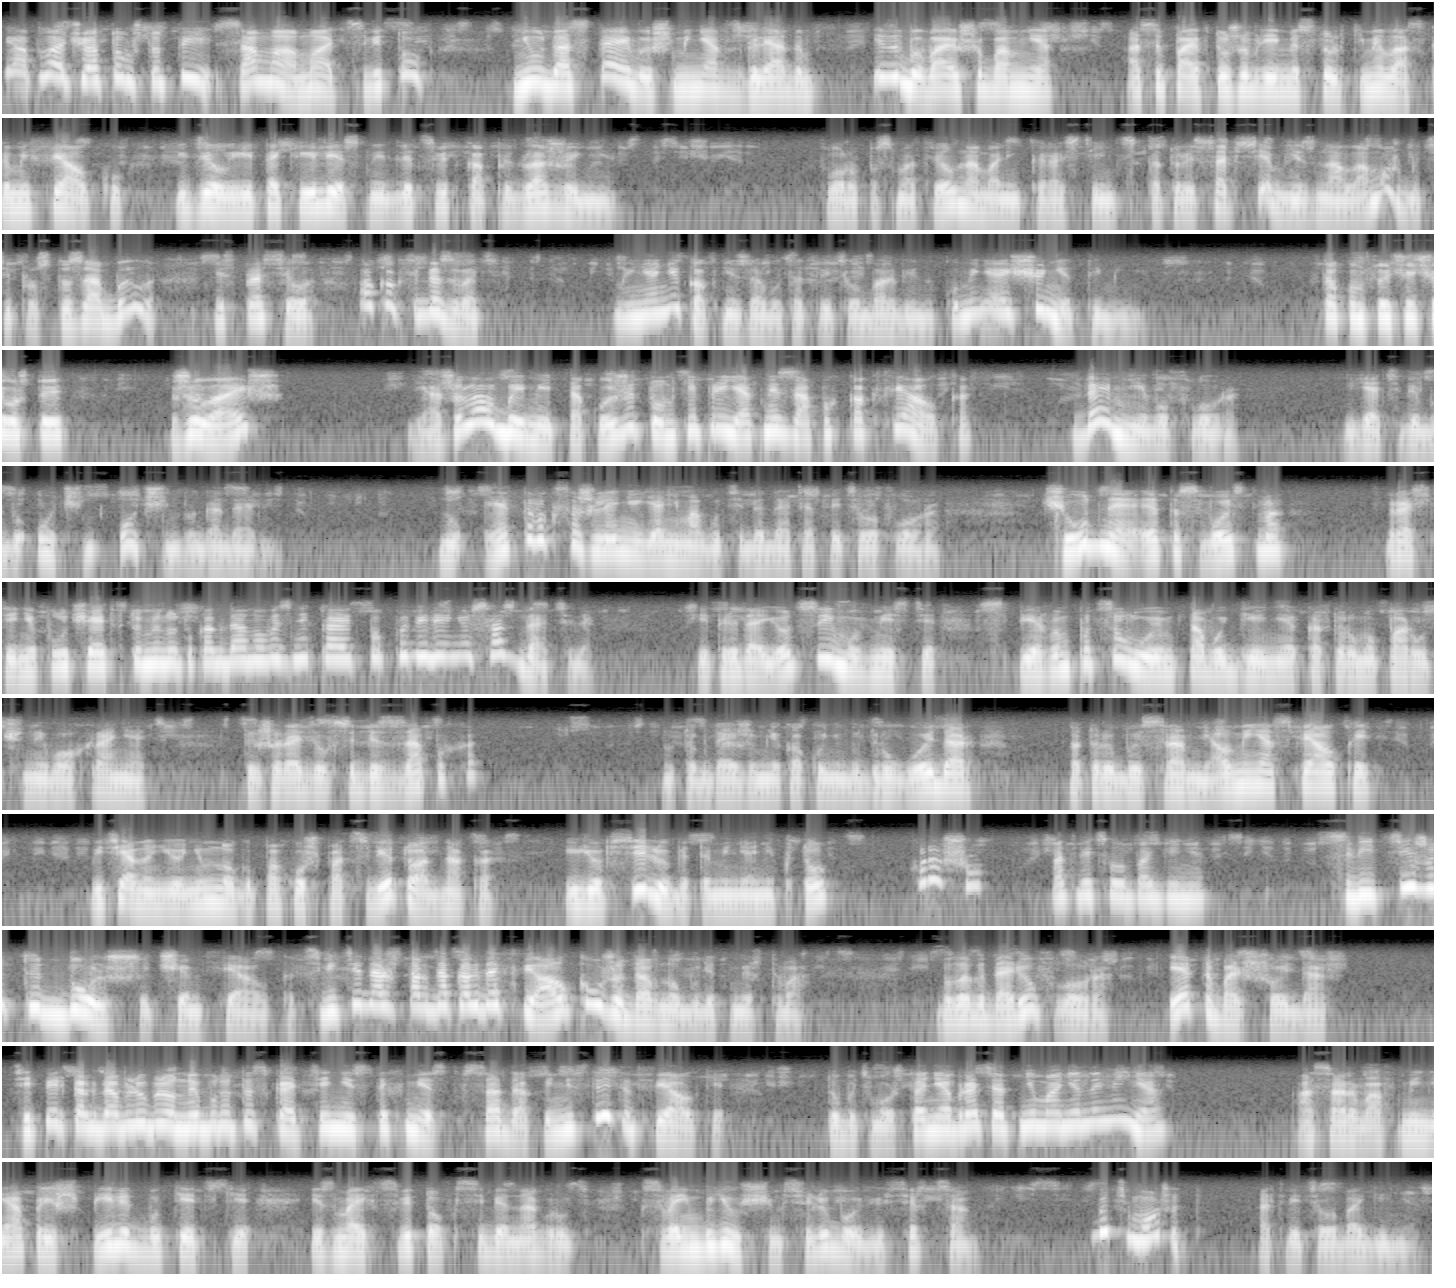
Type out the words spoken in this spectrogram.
«Я плачу о том, что ты, сама мать цветов, не удостаиваешь меня взглядом, и забываешь обо мне, осыпая в то же время столькими ласками фиалку и делая ей такие лестные для цветка предложения. Флора посмотрела на маленькое растеньце, которое совсем не знала, а может быть и просто забыла, и спросила, «А как тебя звать?» «Меня никак не зовут», — ответил Барвинок, «у меня еще нет имени». «В таком случае чего ж ты желаешь?» «Я желал бы иметь такой же тонкий приятный запах, как фиалка. Дай мне его, Флора, и я тебе буду очень-очень благодарен». «Ну, этого, к сожалению, я не могу тебе дать», — ответила Флора. Чудное это свойство растение получает в ту минуту, когда оно возникает по повелению Создателя и передается ему вместе с первым поцелуем того гения, которому поручено его охранять. Ты же родился без запаха? Ну тогда же мне какой-нибудь другой дар, который бы сравнял меня с фиалкой. Ведь я на нее немного похож по цвету, однако ее все любят, а меня никто. Хорошо, ответила богиня. Цвети же ты дольше, чем фиалка. Цвети даже тогда, когда фиалка уже давно будет мертва. Благодарю, Флора. Это большой дар. Теперь, когда влюбленные будут искать тенистых мест в садах и не встретят фиалки, то, быть может, они обратят внимание на меня. А сорвав меня, пришпилит букетики из моих цветов к себе на грудь, к своим бьющимся любовью сердцам. «Быть может», — ответила богиня.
